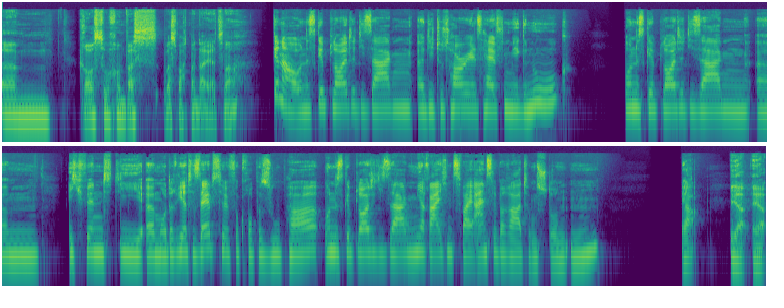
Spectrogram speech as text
ähm, raussuchen, was, was macht man da jetzt, ne? Genau, und es gibt Leute, die sagen, äh, die Tutorials helfen mir genug. Und es gibt Leute, die sagen, ähm, ich finde die äh, moderierte Selbsthilfegruppe super. Und es gibt Leute, die sagen, mir reichen zwei Einzelberatungsstunden. Ja. Ja, ja.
